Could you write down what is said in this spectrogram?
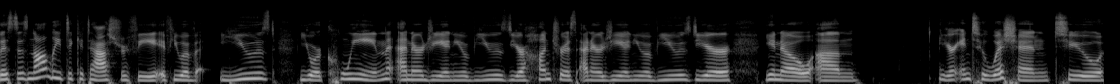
This does not lead to catastrophe if you have used your queen energy and you have used your huntress energy and you have used your, you know, um, your intuition to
